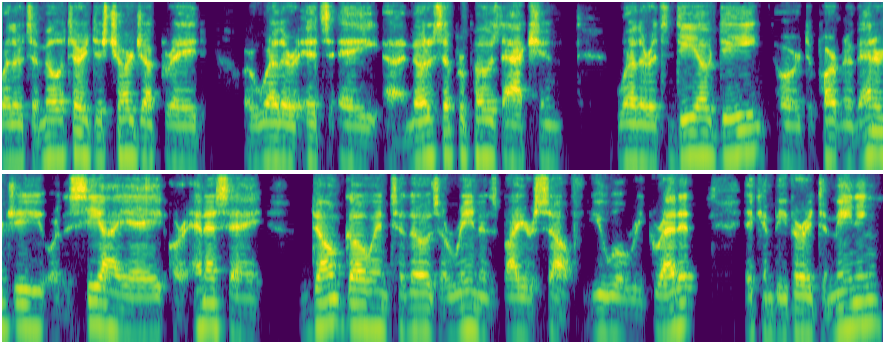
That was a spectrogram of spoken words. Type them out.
whether it's a military discharge upgrade or whether it's a uh, notice of proposed action, whether it's DOD or Department of Energy or the CIA or NSA, don't go into those arenas by yourself. You will regret it. It can be very demeaning.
